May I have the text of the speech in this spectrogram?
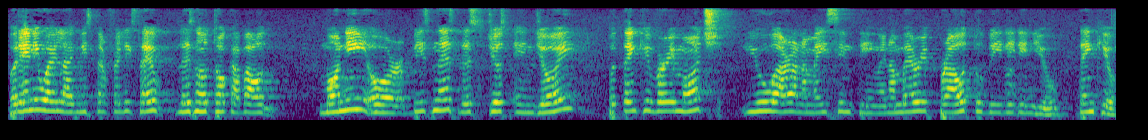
But anyway, like Mr. Felix said, let's not talk about money or business. Let's just enjoy. But thank you very much. You are an amazing team, and I'm very proud to be leading you. Thank you.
